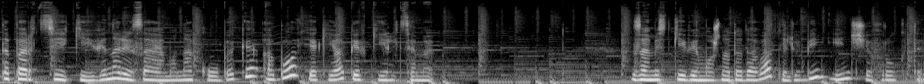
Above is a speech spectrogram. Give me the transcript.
Тепер ці ківі нарізаємо на кубики або, як я, півкільцями. Замість ківі можна додавати любі інші фрукти.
